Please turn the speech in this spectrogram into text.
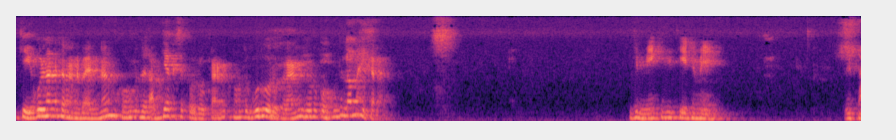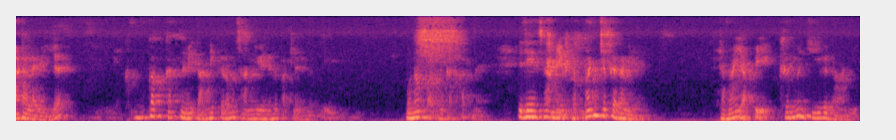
ඉතින් ඒගොල්ලන් කරන්න බෑ නම් කොහොමද අධ්‍යක්ෂකවරු කරන්නේ කොහොමද ගුරුවරු කරන්නේ ඒක කොහොමද ළමයි කරන්නේ? ඉතින් මේකෙදි තියෙන මේ මේ පටලැවිල්ල මොකක්වත් නෙවෙයි තනි කරම සංවේදන පැටලෙන්න තියෙන්නේ. මොනක් පරණකක්වත් නැහැ. ඒ නිසා මේ ප්‍රපංචකරණය තමයි අපේ එකම ජීවනානිය.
